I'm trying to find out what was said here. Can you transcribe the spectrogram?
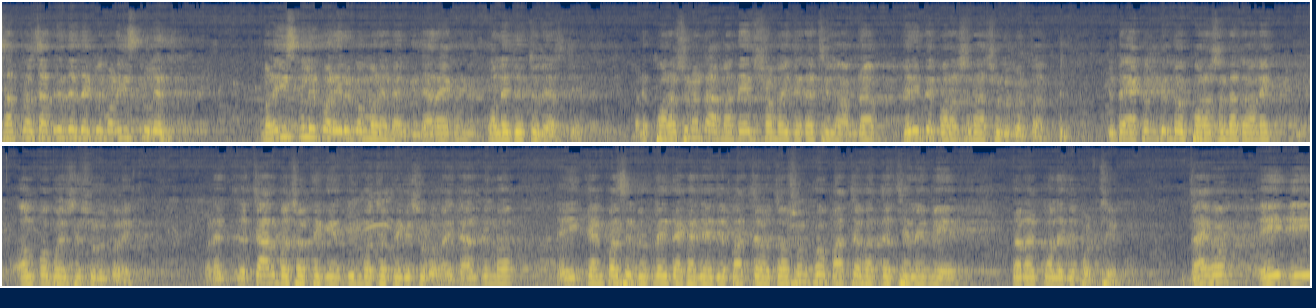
ছাত্র ছাত্রীদের দেখলে মানে স্কুলের মানে স্কুলে পরে এরকম মনে হয় কি, যারা এখন কলেজে চলে আসছে। মানে পড়াশোনাটা আমাদের সময় যেটা ছিল, আমরা দেরিতে পড়াশোনা শুরু করতাম। কিন্তু এখন কিন্তু পড়াশোনাটা অনেক অল্প বয়সে শুরু করে। মানে চার বছর থেকে, তিন বছর থেকে শুরু হয়। যার জন্য এই ক্যাম্পাসে ঢুকলেই দেখা যায় যে বাচ্চা বাচ্চা অসংখ্য বাচ্চা বাচ্চা ছেলে মেয়ে তারা কলেজে পড়ছে। যাই হোক, এই এই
